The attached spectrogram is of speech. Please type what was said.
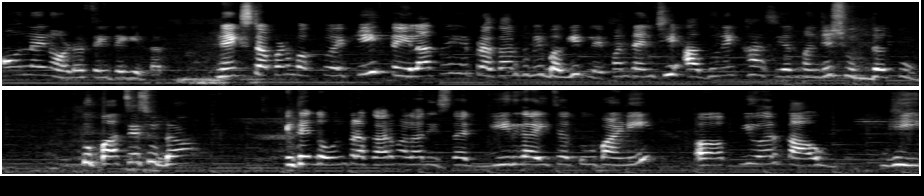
ऑनलाईन ऑर्डर्सही ते घेतात. नेक्स्ट आपण बघतोय की तेलाचे हे प्रकार तुम्ही बघितले पण त्यांची अजून एक खासियत म्हणजे शुद्ध तूप. तुपाचे सुद्धा इथे दोन प्रकार मला दिसत आहेत गीर गाईचं तूप आणि प्युअर काव घी.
